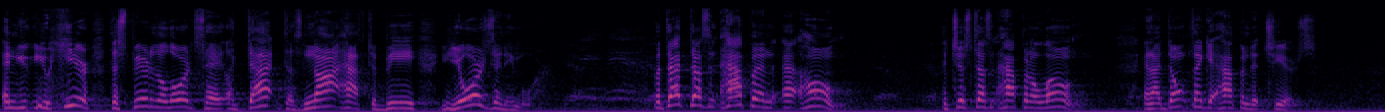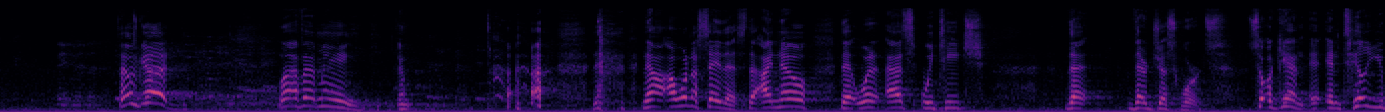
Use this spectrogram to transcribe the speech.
and you, you hear the Spirit of the Lord say, like, that does not have to be yours anymore. But that doesn't happen at home, it just doesn't happen alone. And I don't think it happened at Cheers. That was good. Laugh at me. now, I want to say this that I know that when, as we teach, that they're just words. So again, until you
